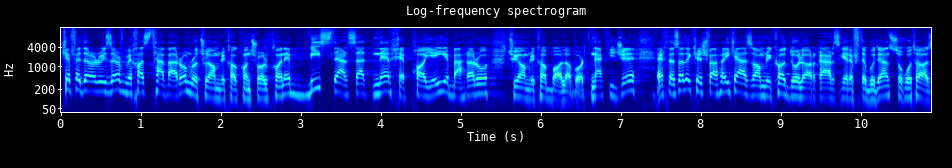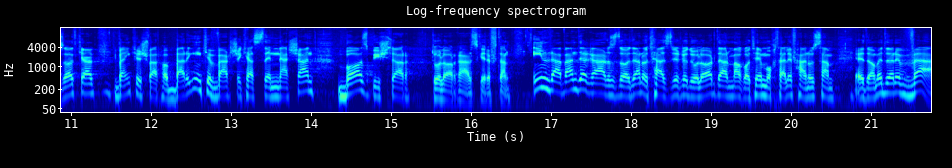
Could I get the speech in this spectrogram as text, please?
که فدرال ریزرو می‌خواست تورم رو توی آمریکا کنترل کنه 20 درصد نرخ پایه‌ای بهره رو توی آمریکا بالا برد. نتیجه اقتصاد کشورهایی که از آمریکا دلار قرض گرفته بودند سقوط آزاد کرد و این کشورها برای اینکه ورشکسته نشن باز بیشتر دلار قرض گرفتن. این روند قرض دادن و تزریق دلار در مقاطع مختلف هنوز هم ادامه داره و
